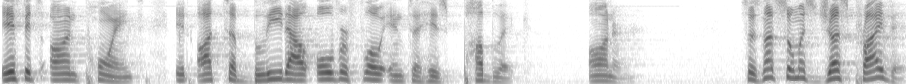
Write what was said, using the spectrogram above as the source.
if it's on point, it ought to bleed out, overflow into his public honor. So it's not so much just private,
